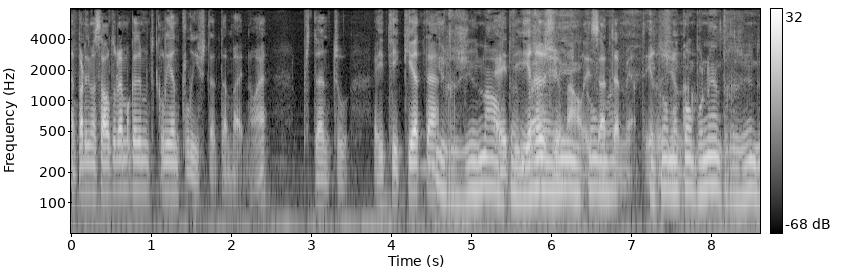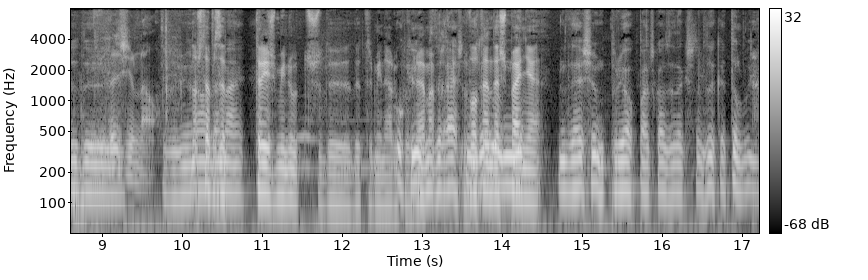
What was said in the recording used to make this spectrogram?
a partir de uma altura, era uma coisa muito clientelista também, não é? Portanto, a etiqueta. E regional é, também. E regional, uma- exatamente. E com uma regional. componente regi- de, de- regional. regional Nós estamos também. a três minutos de, de terminar o, O programa. resto, Voltando à Espanha, deixa-me preocupado por causa da questão da Catalunha.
